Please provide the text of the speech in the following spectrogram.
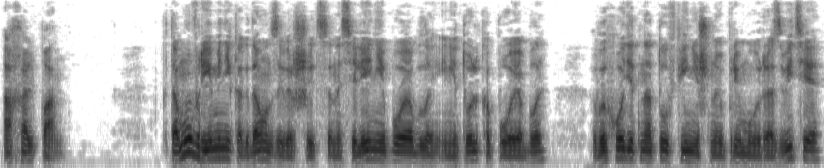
Ахальпан. К тому времени, когда он завершится, население Пуэблы, и не только Пуэблы, выходит на ту финишную прямую развития,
